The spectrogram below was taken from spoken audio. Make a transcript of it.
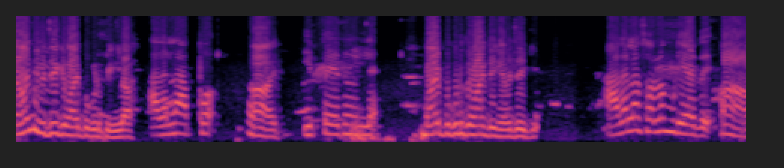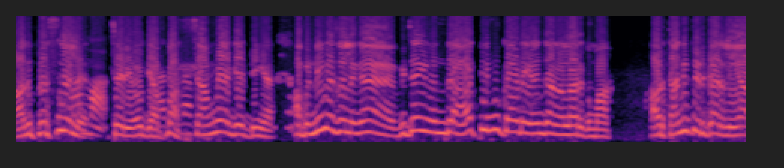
தாண்டி விஜய்க்கு வாய்ப்பு கொடுப்பீங்களா? அதெல்லாம் அப்போ. இப்ப எதுவும் இல்ல. வாய்ப்பு கொடுக்க மாட்டீங்க விஜய்க்கு? அதெல்லாம் சொல்ல முடியாது. அது பர்சனல் ஆமா. சரி ஓகே அப்பா செம்மையா கேட்டீங்க. அப்ப நீங்க சொல்லுங்க விஜய் வந்து அதிமுகவோட இணைஞ்சா நல்லா இருக்குமா? அவர் தனித்து இருக்காரு இல்லையா?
